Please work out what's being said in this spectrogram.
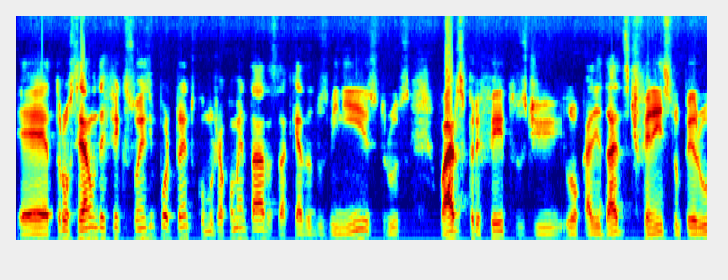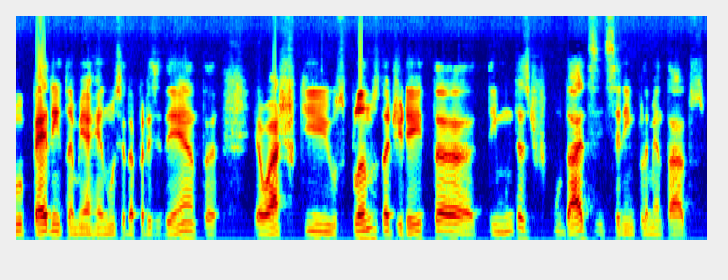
é, trouxeram defecções importantes, como já comentadas, a queda dos ministros, vários prefeitos de localidades diferentes no Peru pedem também a renúncia da presidenta. Eu acho que os planos da direita têm muitas dificuldades em serem implementados.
